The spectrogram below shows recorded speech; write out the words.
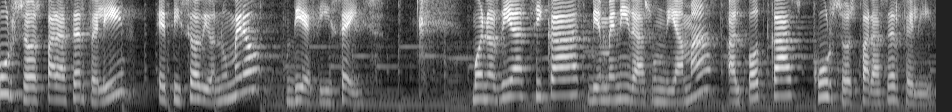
Cursos para ser feliz, episodio número 16. Buenos días chicas, bienvenidas un día más al podcast Cursos para ser feliz,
